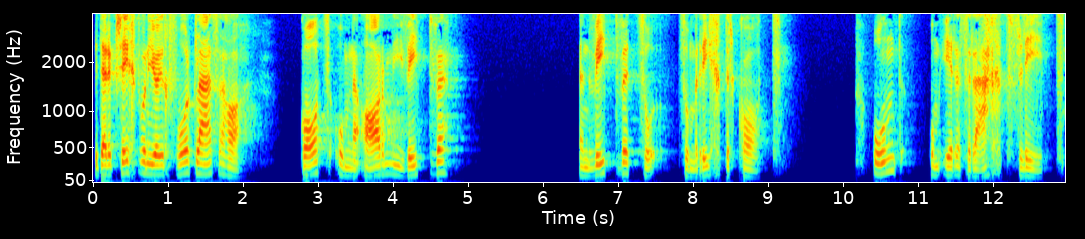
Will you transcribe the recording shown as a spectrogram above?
In der Geschichte, die ich euch vorgelesen habe, geht es um eine arme Witwe, eine Witwe zu zum Richter geht und um ihres Recht flieht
